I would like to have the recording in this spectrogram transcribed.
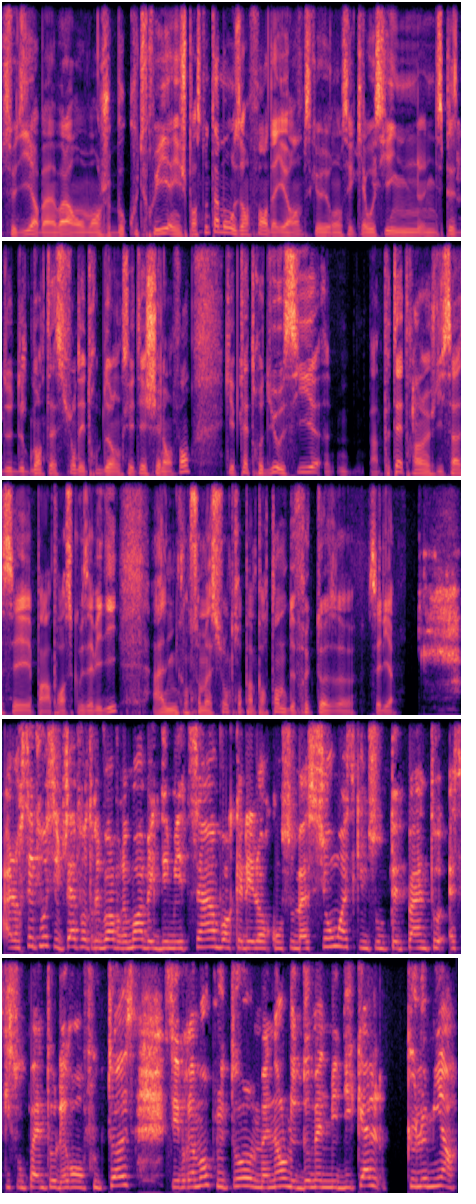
se dire, ben voilà, on mange beaucoup de fruits, et je pense notamment aux enfants d'ailleurs, hein, parce qu'on sait qu'il y a aussi une, espèce d'augmentation des troubles de l'anxiété chez l'enfant, qui est peut-être due aussi, euh, ben peut-être, hein, je dis ça, c'est par rapport à ce que vous avez dit, à une consommation trop importante de fructose, euh, Célia. Alors c'est possible, ça il faudrait voir vraiment avec des médecins, voir quelle est leur consommation, est-ce qu'ils ne sont peut-être pas, est-ce qu'ils sont pas intolérants au fructose? C'est vraiment plutôt maintenant le domaine médical le mien.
